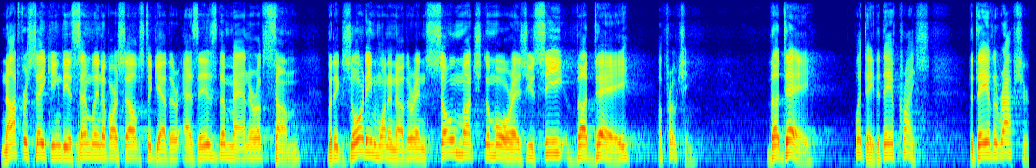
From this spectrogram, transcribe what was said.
Not forsaking the assembling of ourselves together, as is the manner of some, but exhorting one another, and so much the more as you see the day approaching. The day, what day? The day of Christ, the day of the rapture.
